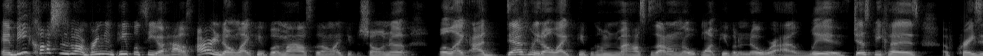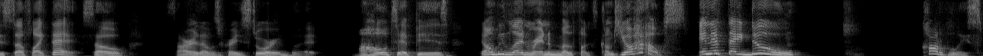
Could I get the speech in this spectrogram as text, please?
and be cautious about bringing people to your house. I already don't like people in my house because I don't like people showing up, but like I definitely don't like people coming to my house because I don't know want people to know where I live just because of crazy stuff like that. So sorry that was a crazy story, but my whole tip is don't be letting random motherfuckers come to your house, and if they do, call the police.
